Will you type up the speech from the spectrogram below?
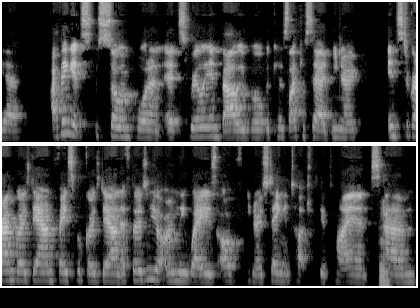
yeah i think it's so important. It's really invaluable because like you said you know instagram goes down facebook goes down. If those are your only ways of you know staying in touch with your clients Mm. um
